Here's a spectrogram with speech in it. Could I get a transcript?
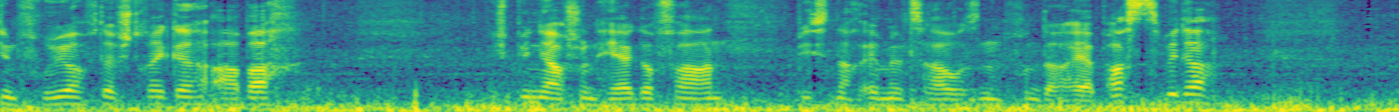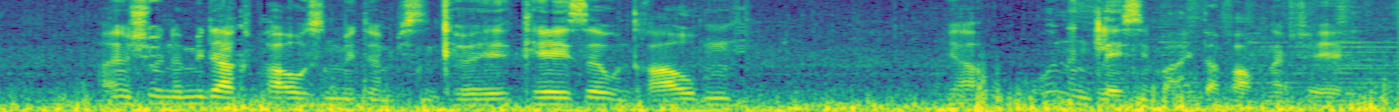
Bisschen früher auf der Strecke, aber ich bin ja auch schon hergefahren bis nach Emmelshausen, von daher passt es wieder. Eine schöne Mittagspause mit ein bisschen Käse und Trauben. Ja, und ein Gläschen Wein darf auch nicht fehlen.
